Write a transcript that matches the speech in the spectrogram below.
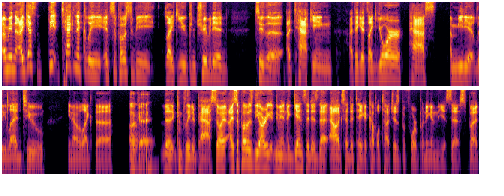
I mean, I guess the, technically it's supposed to be like you contributed to the attacking. I think it's like your pass immediately led to, you know, like the Okay. the completed pass. So I, I suppose the argument against it is that Alex had to take a couple touches before putting in the assist, but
